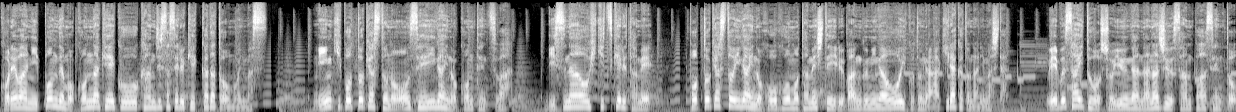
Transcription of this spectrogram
これは日本でもこんな傾向を感じさせる結果だと思います。人気ポッドキャストの音声以外のコンテンツはリスナーを引きつけるためポッドキャスト以外の方法も試している番組が多いことが明らかとなりました。ウェブサイトを所有が73%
